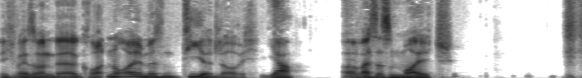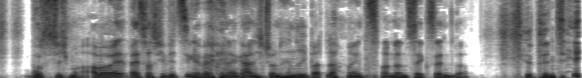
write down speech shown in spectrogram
Ich weiß, ein äh, Grottenolm ist ein Tier, glaube ich. Ja, Aber was ist ein Molch? Wusste ich mal. Aber we weißt du, was viel witziger wäre, wenn er gar nicht John Henry Butler meint, sondern Sexhändler? Bitte.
